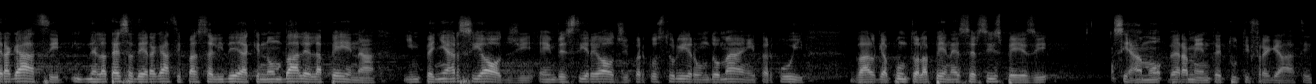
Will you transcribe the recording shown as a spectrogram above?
ragazzi, nella testa dei ragazzi passa l'idea che non vale la pena impegnarsi oggi e investire oggi per costruire un domani per cui valga appunto la pena essersi spesi, siamo veramente tutti fregati.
